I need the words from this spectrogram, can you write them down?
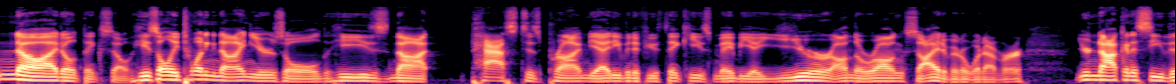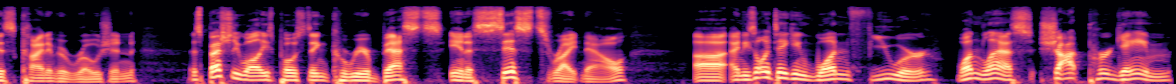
no, I don't think so. He's only 29 years old. He's not past his prime yet, even if you think he's maybe a year on the wrong side of it or whatever. You're not going to see this kind of erosion, especially while he's posting career bests in assists right now. Uh, and he's only taking one fewer, one less shot per game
